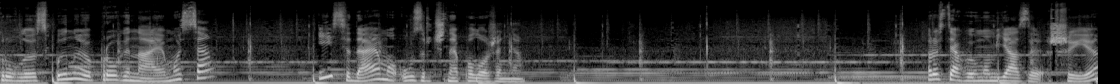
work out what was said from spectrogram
Круглою спиною прогинаємося і сідаємо у зручне положення. Розтягуємо м'язи шиї,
